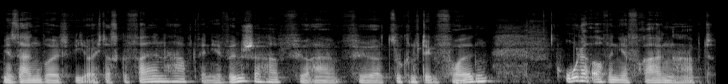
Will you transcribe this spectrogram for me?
mir sagen wollt, wie euch das gefallen habt, wenn ihr Wünsche habt für, für zukünftige Folgen Oder auch wenn ihr Fragen habt,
